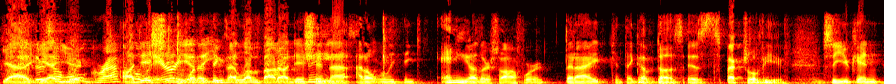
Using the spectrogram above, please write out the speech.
Yeah, And there's yeah. a whole graphical Audition. area. One of the things I love about Audition things. that I don't really think any other software that I can think of does is spectral view. So you can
